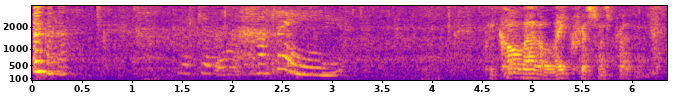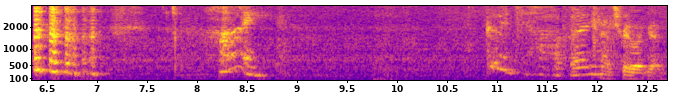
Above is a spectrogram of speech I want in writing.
Look at that. So Hi. We call that a late Christmas present. Hi. Good job, buddy. That's really good.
